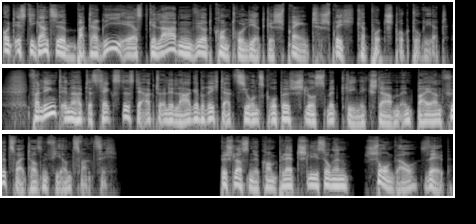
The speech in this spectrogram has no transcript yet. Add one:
Und ist die ganze Batterie erst geladen, wird kontrolliert gesprengt, sprich kaputt strukturiert. Verlinkt innerhalb des Textes der aktuelle Lagebericht der Aktionsgruppe Schluss mit Kliniksterben in Bayern für 2024. Beschlossene Komplettschließungen Schongau, Selb.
